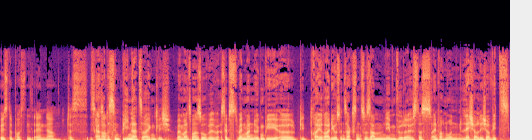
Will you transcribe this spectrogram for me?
höchste Posten sein, ja. Das ist klar. Also das sind Peanuts eigentlich, wenn man es mal so will. Selbst wenn man irgendwie äh, die drei Radios in Sachsen zusammennehmen würde, ist das einfach nur ein lächerlicher Witz,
